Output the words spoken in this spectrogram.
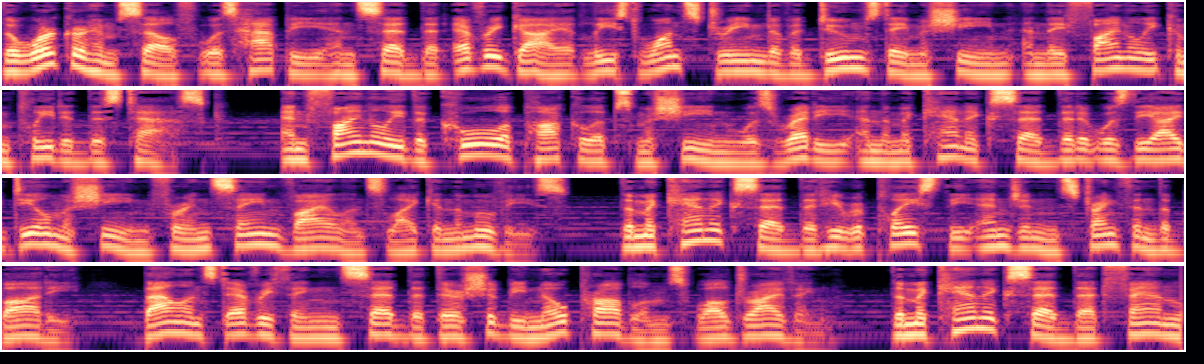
The worker himself was happy and said that every guy at least once dreamed of a doomsday machine and they finally completed this task. And finally the cool apocalypse machine was ready and the mechanic said that it was the ideal machine for insane violence like in the movies. The mechanic said that he replaced the engine and strengthened the body, balanced everything and said that there should be no problems while driving. The mechanic said that Fan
